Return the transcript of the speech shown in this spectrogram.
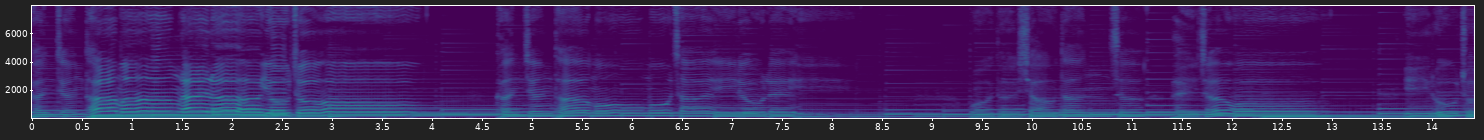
看见他们游走，看见他默默在流泪。我的小单车陪着我一路走。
